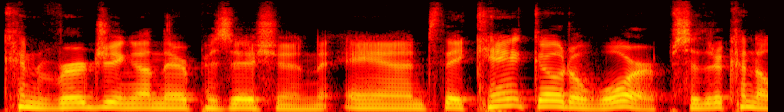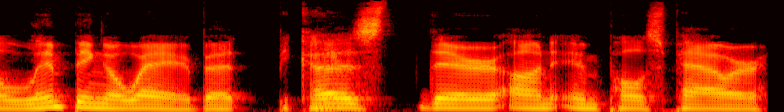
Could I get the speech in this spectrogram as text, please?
converging on their position and they can't go to warp, so they're kind of limping away, but because yeah. they're on impulse power,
